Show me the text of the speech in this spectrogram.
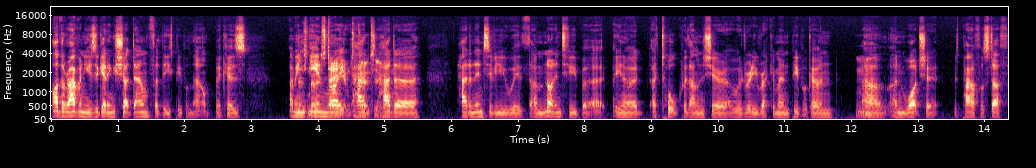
other avenues are getting shut down for these people now because I mean, no Ian Wright had to. had a had an interview with um not an interview but uh, you know a, a talk with Alan Shearer. I would really recommend people go and Mm-hmm. um, and watch it. It was powerful stuff.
